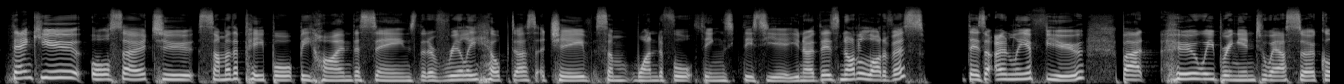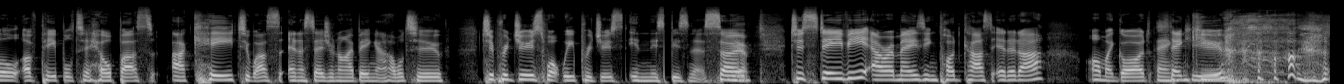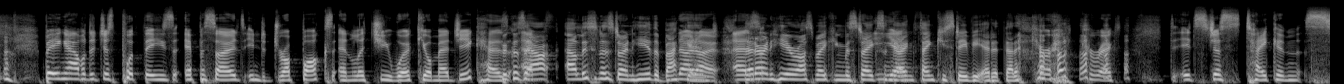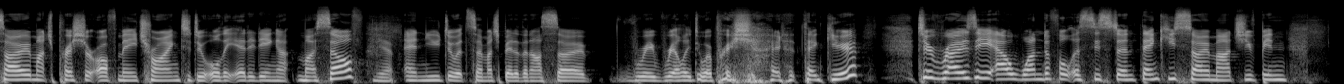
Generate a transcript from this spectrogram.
Thank you also to some of the people behind the scenes that have really helped us achieve some wonderful things this year. You know, there's not a lot of us. There's only a few, but who we bring into our circle of people to help us are key to us, Anastasia and I, being able to to produce what we produce in this business. So, Yep. to Stevie, our amazing podcast editor, oh my God, Thank you. you. being able to just put these episodes into Dropbox and let you work your magic has Because abs- our, our listeners don't hear the back No, no, end. as- they don't hear us making mistakes and Yeah. going, thank you, Stevie, edit that out. Correct, correct. It's just taken so much pressure off me trying to do all the editing uh, myself. Yep. And you do it so much better than us. So we really do appreciate it. Thank you. To Rosie, our wonderful assistant, thank you so much. You've been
